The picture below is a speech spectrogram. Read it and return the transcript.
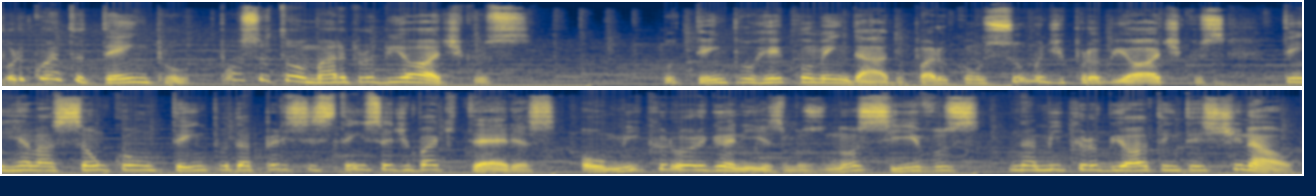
Por quanto tempo posso tomar probióticos? O tempo recomendado para o consumo de probióticos tem relação com o tempo da persistência de bactérias ou microorganismos nocivos na microbiota intestinal.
